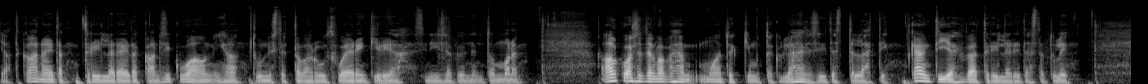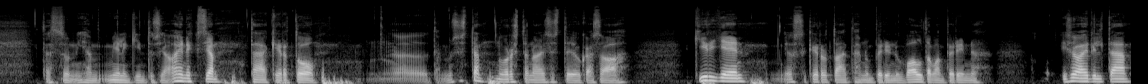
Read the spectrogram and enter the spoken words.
Jatkaa näitä trillereitä. Kansikuva on ihan tunnistettava Ruth Warein kirja, sinisävyinen tuommoinen alkuasetelma vähän mua tökki, mutta kyllähän se siitä sitten lähti käyntiin ja hyvä trilleri tästä tuli. Tässä on ihan mielenkiintoisia aineksia. Tämä kertoo äh, tämmöisestä nuoresta naisesta, joka saa kirjeen, jossa kerrotaan, että hän on perinnyt valtavan perinnön isoäidiltään.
